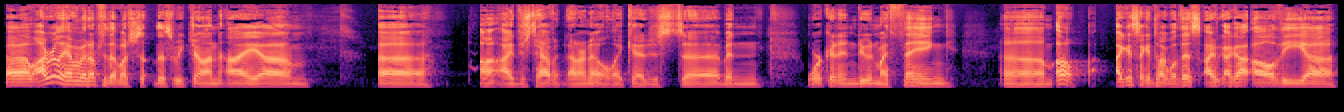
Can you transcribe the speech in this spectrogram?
Um, I really haven't been up to that much this week, John. I um, uh, I, I just haven't. I don't know. Like I just uh, been working and doing my thing. Um, oh, I guess I can talk about this. I, I got all the.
